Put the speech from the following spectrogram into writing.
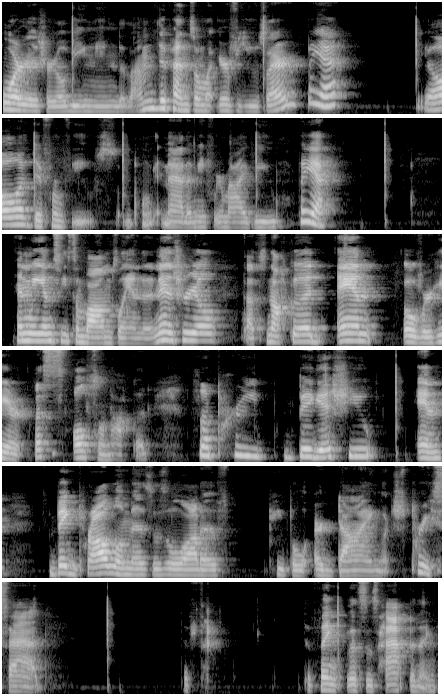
or Israel being mean to them. Depends on what your views are, but yeah. We all have different views, so don't get mad at me for my view. But yeah. And we can see some bombs landed in Israel. That's not good. And over here, this is also not good. It's a pretty big issue. And big problem is, is a lot of people are dying, which is pretty sad. To, th- to think this is happening.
